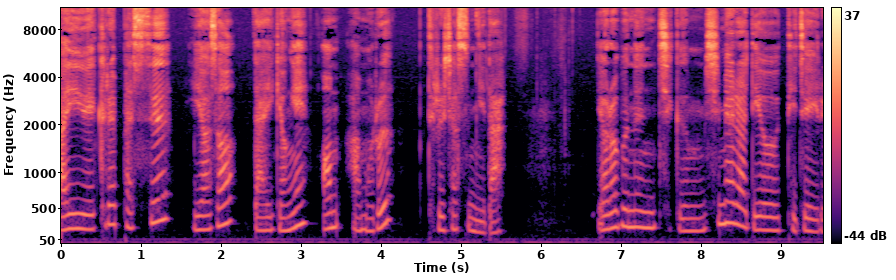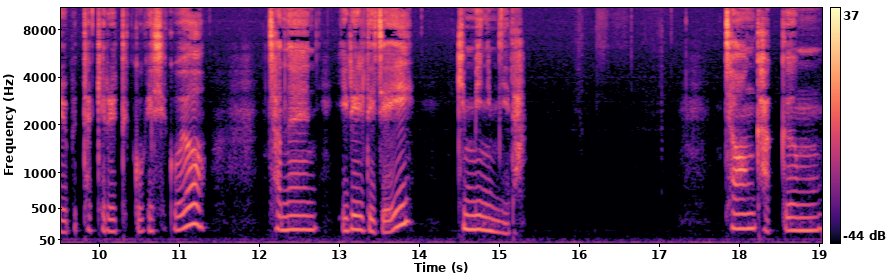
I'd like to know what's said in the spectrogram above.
아이유의 크레파스, 이어서 나이경의 엄 아모르 들으셨습니다. 여러분은 지금 심야 라디오 DJ를 부탁해를 듣고 계시고요. 저는 일일 DJ 김민입니다. 전 가끔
